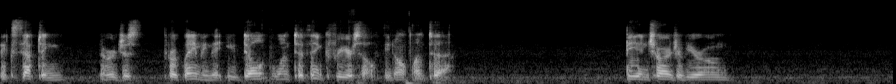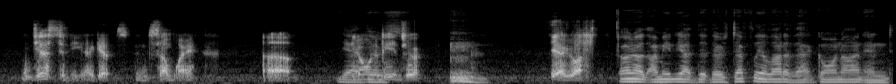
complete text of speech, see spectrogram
accepting or just proclaiming that you don't want to think for yourself. You don't want to be in charge of your own destiny, I guess, in some way. Um, yeah. you don't want to be in charge. yeah, go on. Oh no, I mean, yeah, th- there's definitely a lot of that going on, and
